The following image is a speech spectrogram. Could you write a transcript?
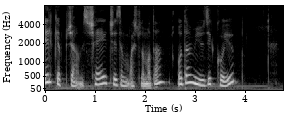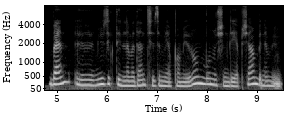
İlk yapacağımız şey çizim başlamadan o da müzik koyup ben e, müzik dinlemeden çizim yapamıyorum. Bunu şimdi yapacağım. Benim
